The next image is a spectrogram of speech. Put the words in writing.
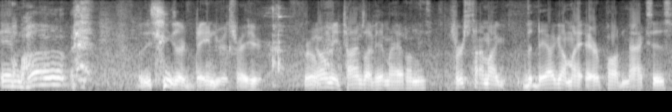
In oh. love. Well, these things are dangerous right here. Bro. You know how many times I've hit my head on these? First time I, the day I got my AirPod Maxes,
